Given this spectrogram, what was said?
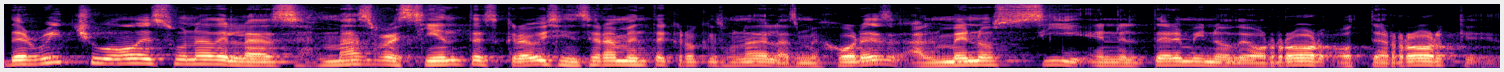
The Ritual es una de las más recientes, creo, y sinceramente creo que es una de las mejores, al menos sí en el término de horror o terror que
